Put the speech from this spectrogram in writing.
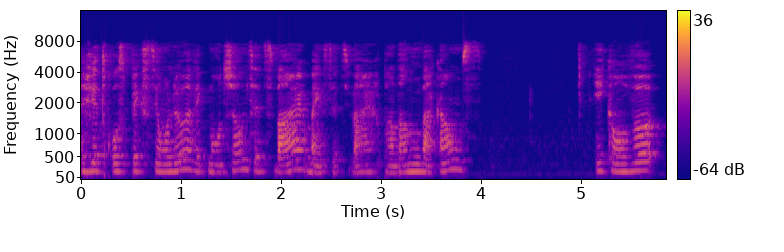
rétrospection-là avec mon chum cet hiver, ben cet hiver, pendant nos vacances, et qu'on va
